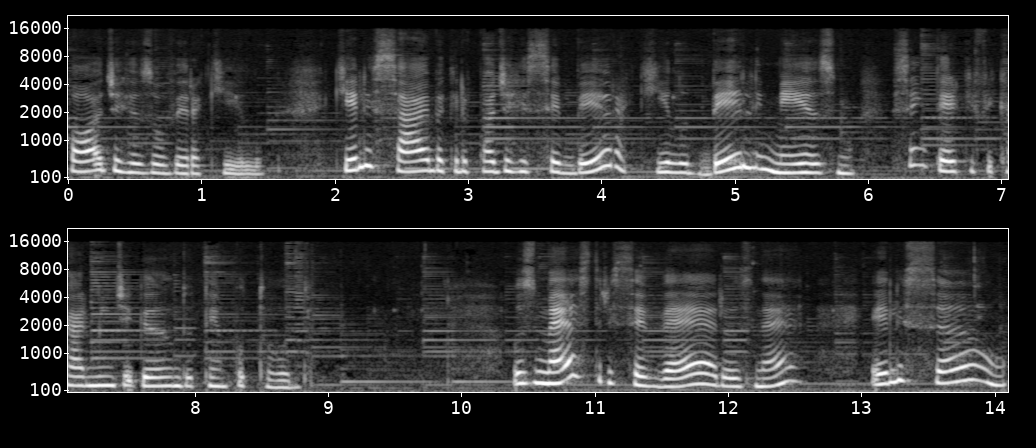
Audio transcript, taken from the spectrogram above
pode resolver aquilo, que ele saiba que ele pode receber aquilo dele mesmo sem ter que ficar mendigando o tempo todo. Os mestres severos, né? Eles são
